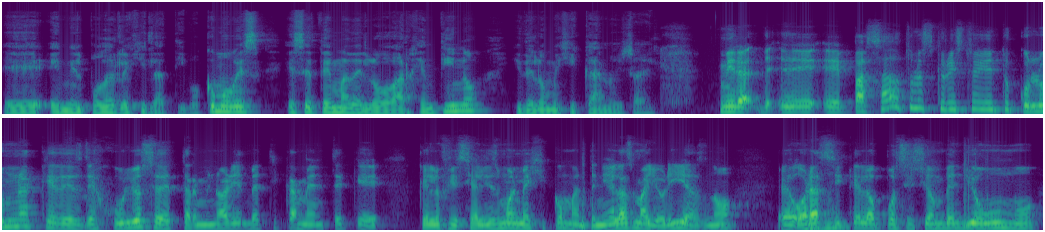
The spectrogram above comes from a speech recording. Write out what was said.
eh, en el Poder Legislativo. ¿Cómo ves ese tema de lo argentino y de lo mexicano, Israel? Mira, eh, pasado tú lo escribiste hoy en tu columna que desde julio se determinó aritméticamente que, que el oficialismo en México mantenía las mayorías, ¿no? ahora sí que la oposición vendió humo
